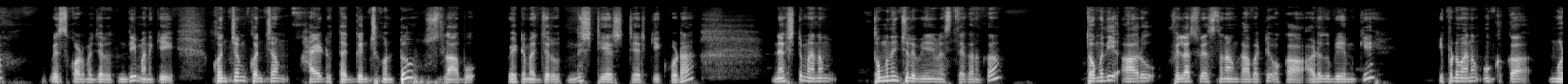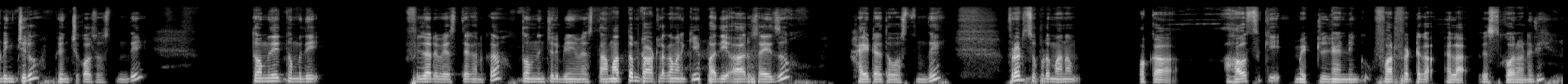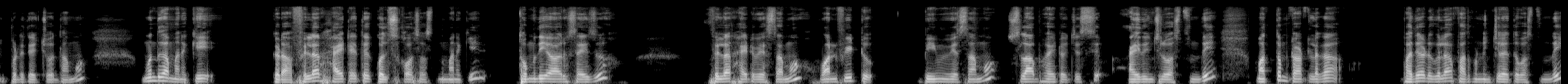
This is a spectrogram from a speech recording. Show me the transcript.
వేసుకోవడం జరుగుతుంది. మనకి కొంచెం కొంచెం హైట్ తగ్గించుకుంటూ స్లాబ్ వేయటం జరుగుతుంది. స్టేర్ స్టేర్కి కూడా. నెక్స్ట్ మనం తొమ్మిది ఇంచుల బియ్యం వేస్తే కనుక తొమ్మిది ఆరు ఫిల్లర్స్ వేస్తున్నాం కాబట్టి ఒక అడుగు బియ్యంకి ఇప్పుడు మనం ఒక్కొక్క మూడించులు పెంచుకోవాల్సి వస్తుంది. తొమ్మిది తొమ్మిది ఫిల్లర్ వేస్తే కనుక తొమ్మిది ఇంచులు బియ్యం వేస్తాం. మొత్తం టోటల్గా మనకి పది ఆరు సైజు హైట్ అయితే వస్తుంది. ఫ్రెండ్స్ ఇప్పుడు మనం ఒక హౌస్కి మెట్ల ల్యాండింగ్ పర్ఫెక్ట్గా ఎలా వేసుకోవాలనేది ఇప్పుడైతే చూద్దాము. ముందుగా మనకి ఇక్కడ ఫిల్లర్ హైట్ అయితే కొలుసుకోవాల్సి వస్తుంది. మనకి తొమ్మిది ఆరు సైజు ఫిల్లర్ హైట్ వేస్తాము. వన్ ఫీట్ బీమ్ వేసాము. స్లాబ్ హైట్ వచ్చేసి ఐదు ఇంచులు వస్తుంది. మొత్తం టోటల్గా పది అడుగుల పదకొండు ఇంచులు అయితే వస్తుంది.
